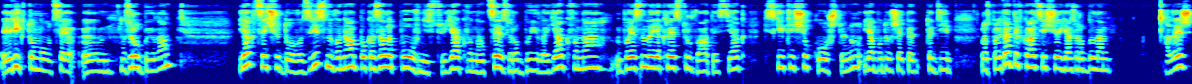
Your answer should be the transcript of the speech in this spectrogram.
рік тому це е, зробила. Як це чудово. Звісно, вона показала повністю, як вона це зробила, як вона пояснила, як реєструватись, як, скільки що коштує. Ну, я буду вже тоді розповідати вкратці, що я зробила. Але ж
